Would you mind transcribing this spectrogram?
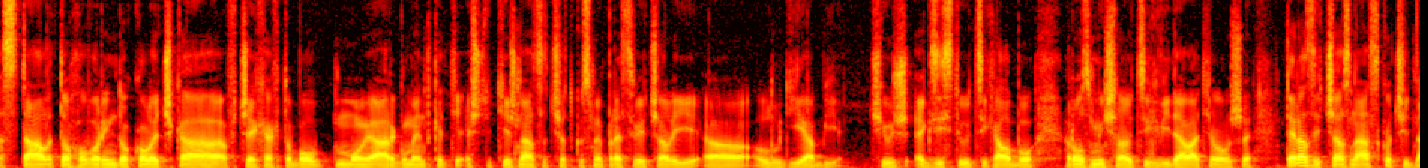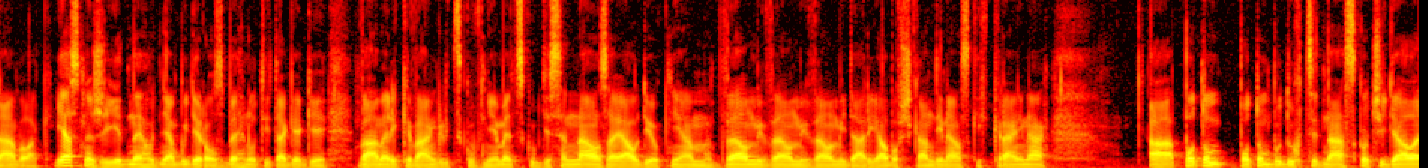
stále to hovorím do kolečka. V Čechách to bol môj argument, keď ešte tiež na začiatku sme presviečali uh, ľudí, aby či už existujúcich alebo rozmýšľajúcich vydavateľov, že teraz je čas naskočiť na vlak. Jasné, že jedného dňa bude rozbehnutý tak, jak je v Amerike, v Anglicku, v Nemecku, kde sa naozaj audioknihám veľmi, veľmi, veľmi darí, alebo v škandinávskych krajinách a potom, potom budú chcieť naskočiť, ale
